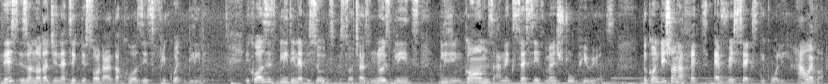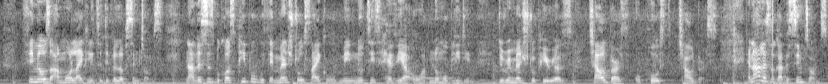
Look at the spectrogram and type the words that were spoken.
This is another genetic disorder that causes frequent bleeding. It causes bleeding episodes such as nosebleeds, bleeding gums, and excessive menstrual periods. The condition affects every sex equally. However, females are more likely to develop symptoms. Now, this is because people with a menstrual cycle may notice heavier or abnormal bleeding during menstrual periods, childbirth, or post childbirth. And now let's look at the symptoms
